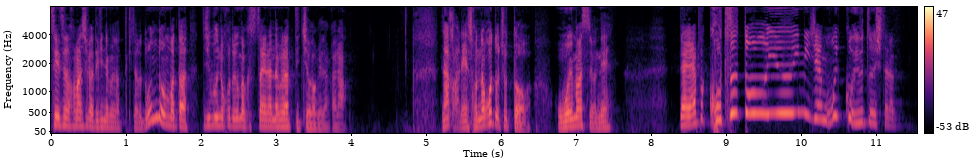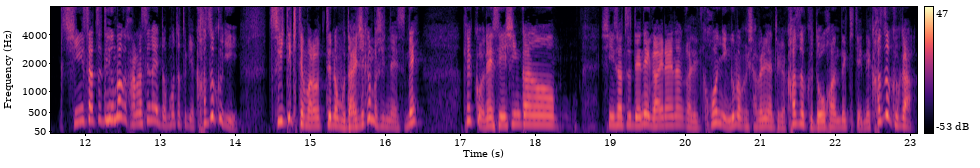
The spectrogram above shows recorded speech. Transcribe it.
先生の話ができなくなってきたら、どんどんまた自分のことをうまく伝えられなくなっていっちゃうわけだから。なんかね、そんなことちょっと思いますよね。だからやっぱコツという意味じゃもう一個言うとしたら、診察でうまく話せないと思った時は家族についてきてもらうっていうのも大事かもしれないですね。結構ね、精神科の診察でね、外来なんかで本人うまく喋れない時は家族同伴できてね、家族が、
